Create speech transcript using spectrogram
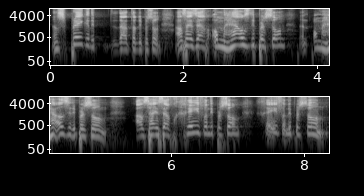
dan spreken die, dat tot die persoon. Als hij zegt, omhels die persoon, dan omhels je die persoon. Als hij zegt, geef aan die persoon, geef aan die persoon.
